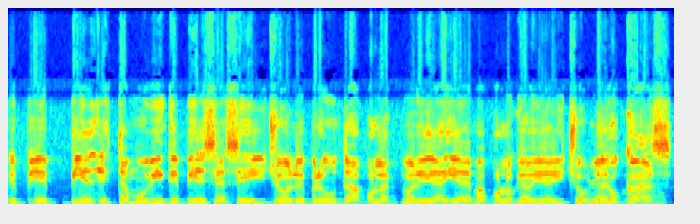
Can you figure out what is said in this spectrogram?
Eh, eh, está muy bien que piense así. Yo le preguntaba por la actualidad y además por lo que había dicho Blanco. Lucas,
